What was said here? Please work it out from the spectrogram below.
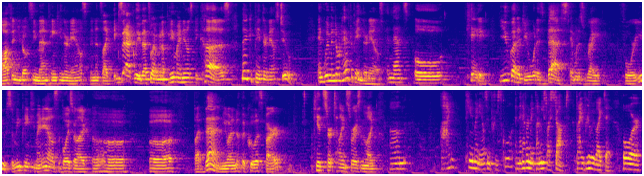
often you don't see men painting their nails, and it's like, exactly, that's why I'm gonna paint my nails because men can paint their nails too. And women don't have to paint their nails, and that's okay. You gotta do what is best and what is right for you. So me painting my nails, the boys are like, uh, uh. But then, you wanna know the coolest part? Kids start telling stories and they're like, Um, I painted my nails in preschool and they never made fun of me, so I stopped. But I really liked it. Or,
